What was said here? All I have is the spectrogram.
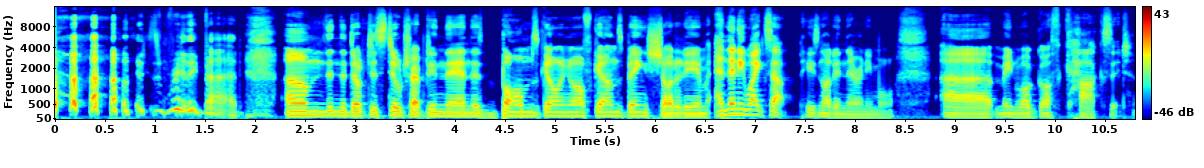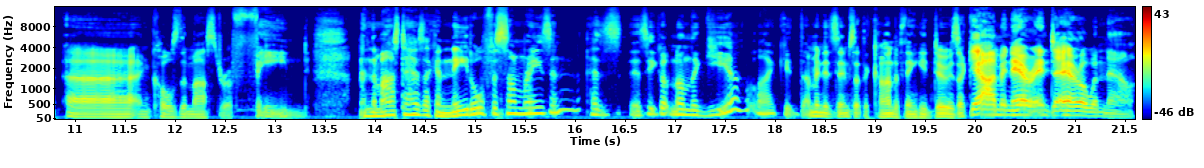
it's really bad. Um, then the doctor's still trapped in there, and there's bombs going off, guns being shot at him, and then he wakes up. He's not in there anymore. Uh, meanwhile, Goth carks it uh, and calls the master a fiend. And the master has like a needle for some reason. Has has he gotten on the gear? Like, it, I mean, it seems like the kind of thing he'd do. Is like, yeah, I'm in her- into heroin now.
